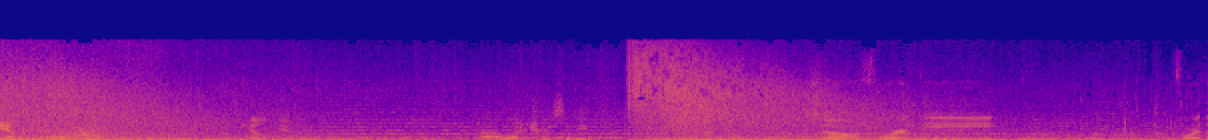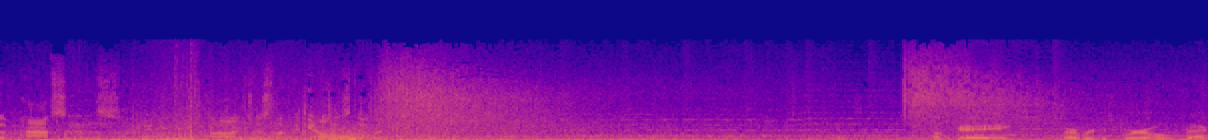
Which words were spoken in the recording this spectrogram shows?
Yeah, I'm dead. Killed you. Uh, electricity. So for the for the passes, uh, just let the galleys do it. Okay, Harbor Destroyer holding back.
